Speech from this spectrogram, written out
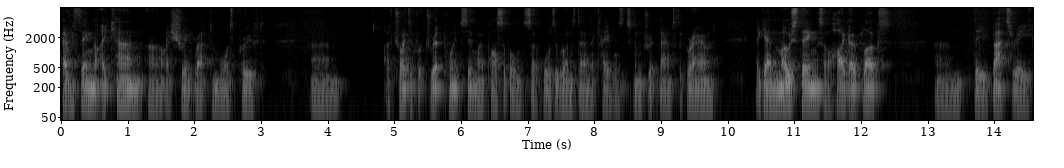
everything that I can, uh, I shrink wrapped and waterproofed. Um, I've tried to put drip points in where possible, so if water runs down the cables, it's going to drip down to the ground. Again, most things are Higo plugs. Um, the battery,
